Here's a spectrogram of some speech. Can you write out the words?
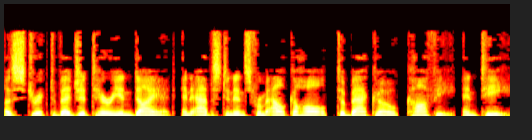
a strict vegetarian diet, and abstinence from alcohol, tobacco, coffee, and tea.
